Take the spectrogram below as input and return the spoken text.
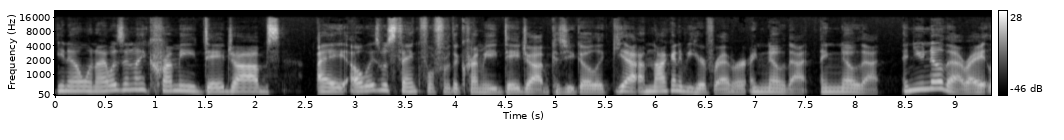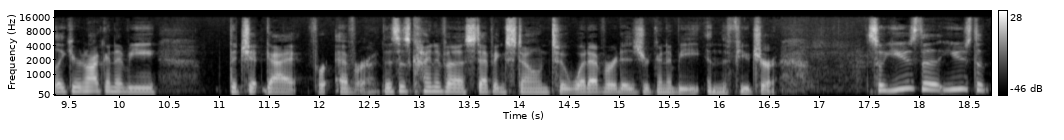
you know, when I was in my crummy day jobs, I always was thankful for the crummy day job because you go like, yeah, I'm not going to be here forever. I know that. I know that. And you know that, right? Like you're not going to be the chip guy forever. This is kind of a stepping stone to whatever it is you're going to be in the future. So use the use the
